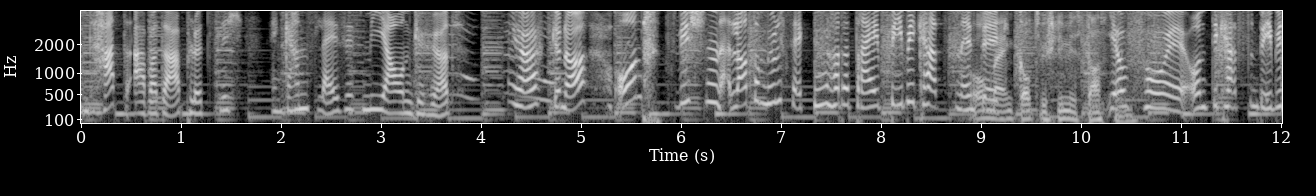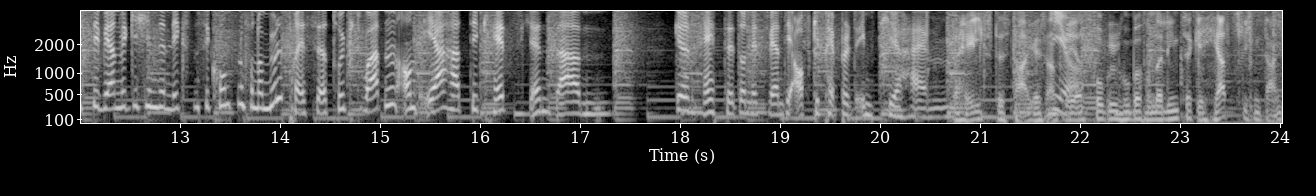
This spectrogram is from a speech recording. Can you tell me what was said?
und hat aber da plötzlich ein ganz leises Miauen gehört. Ja, genau. Und zwischen lauter Müllsäcken hat er drei Babykatzen Oh entdeckt. mein Gott, wie schlimm ist das denn? Ja, voll. Und die Katzenbabys, die wären wirklich in den nächsten Sekunden von der Müllpresse erdrückt worden und er hat die Kätzchen dann gerettet und jetzt werden die aufgepäppelt im Tierheim. Der Held des Tages, Andreas Ja. Vogelhuber von der Linzer. Herzlichen Dank.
